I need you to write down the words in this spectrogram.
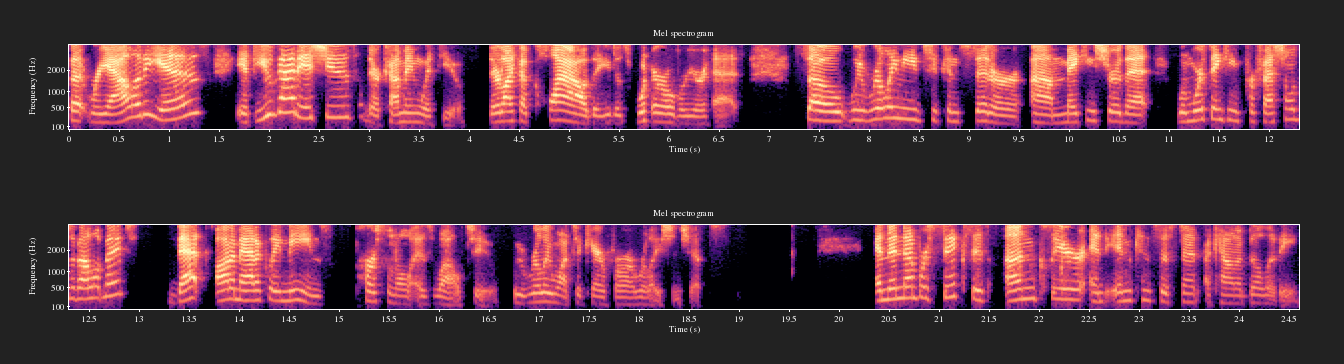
but reality is if you've got issues, they're coming with you. They're like a cloud that you just wear over your head. So we really need to consider um, making sure that when we're thinking professional development, that automatically means personal as well too. We really want to care for our relationships. And then number six is unclear and inconsistent accountability.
